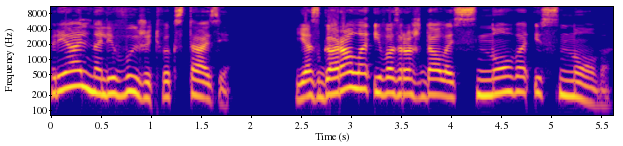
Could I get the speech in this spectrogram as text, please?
Реально ли выжить в экстазе? Я сгорала и возрождалась снова и снова.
